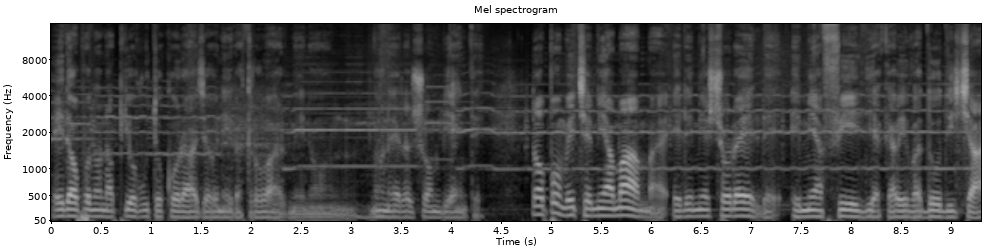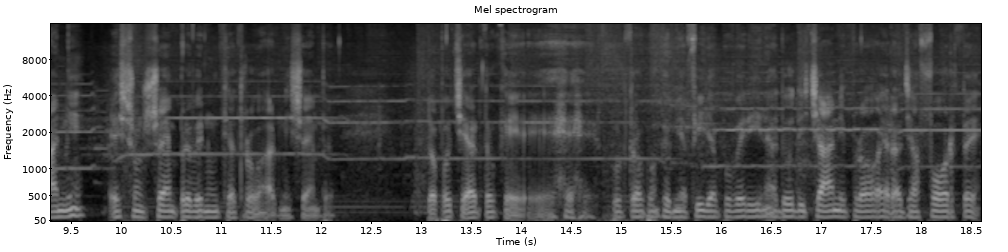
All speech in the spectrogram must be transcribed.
e dopo non ha più avuto coraggio a venire a trovarmi, non, non era il suo ambiente. Dopo invece mia mamma e le mie sorelle e mia figlia che aveva 12 anni e sono sempre venuti a trovarmi, sempre dopo certo che eh, purtroppo anche mia figlia poverina a 12 anni però era già forte.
